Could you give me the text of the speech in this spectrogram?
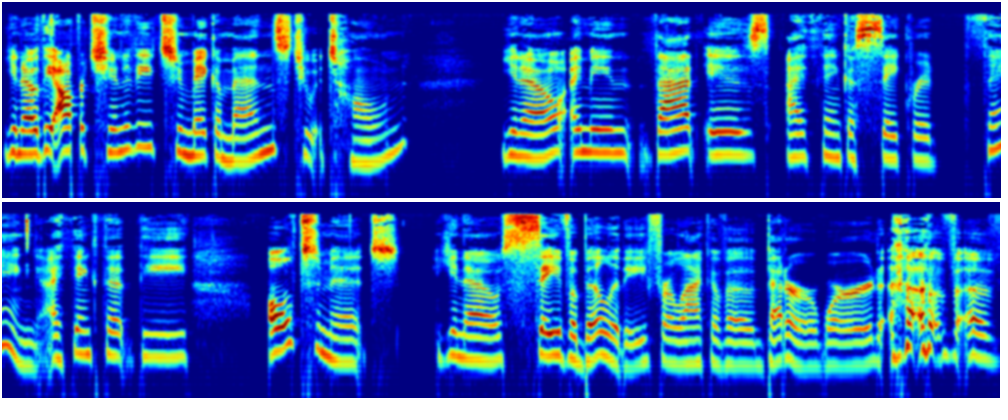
you know, the opportunity to make amends, to atone, you know, I mean, that is, I think, a sacred thing. I think that the ultimate, you know, savability, for lack of a better word, of of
